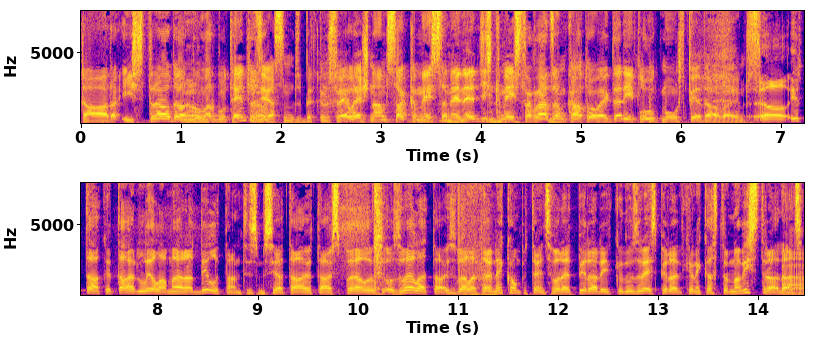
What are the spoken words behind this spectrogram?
dara, izstrādā. Nu, varbūt entuziasms, bet pirms vēlēšanām saka, mēs esam enerģiski, mēs redzam, kā to vajag darīt. Lūk, mūsu piedāvājums. Uh, ir tā, ka tā ir lielā mērā diletantisms. Jā, tā, tā ir spēle uz, uz vēlētāju, uz vēlētāju nekompetenci. Varētu pierādīt, ka uzreiz pierādīt, ka nekas tur nav izstrādāts.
